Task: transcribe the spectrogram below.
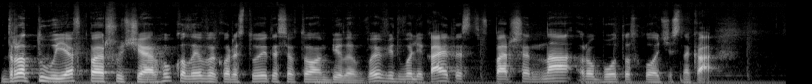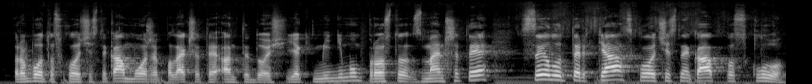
дратує в першу чергу, коли ви користуєтеся автомобілем. Ви відволікаєтесь вперше на роботу склоочисника. Робота склоочисника може полегшити антидощ, як мінімум, просто зменшити силу тертя склоочисника по склу.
